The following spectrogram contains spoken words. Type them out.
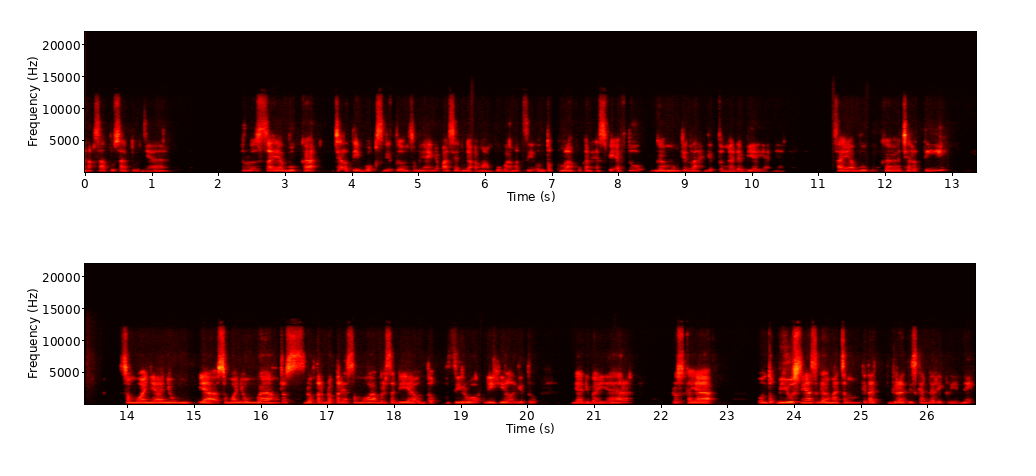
anak satu-satunya. Terus saya buka charity box gitu. Sebenarnya ini pasien nggak mampu banget sih untuk melakukan SPF tuh nggak mungkin lah gitu, nggak ada biayanya. Saya buka charity, semuanya nyum ya semua nyumbang terus dokter-dokternya semua bersedia untuk zero nihil gitu nggak dibayar terus kayak untuk biusnya segala macam kita gratiskan dari klinik.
